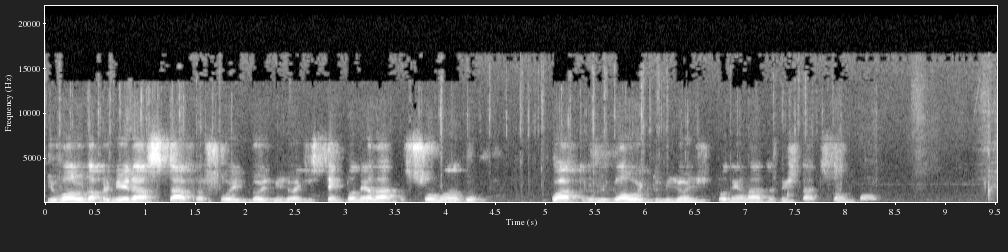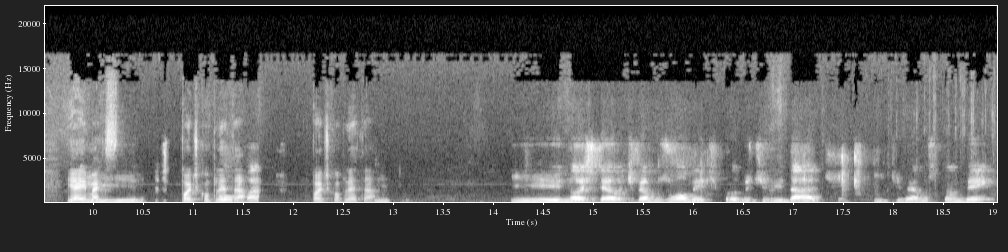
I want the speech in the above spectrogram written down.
e o valor da primeira safra foi 2 milhões e 100 toneladas, somando 4,8 milhões de toneladas no estado de São Paulo. E aí, Max, e... pode completar. Opa. Pode completar. E, e nós tivemos um aumento de produtividade e tivemos também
